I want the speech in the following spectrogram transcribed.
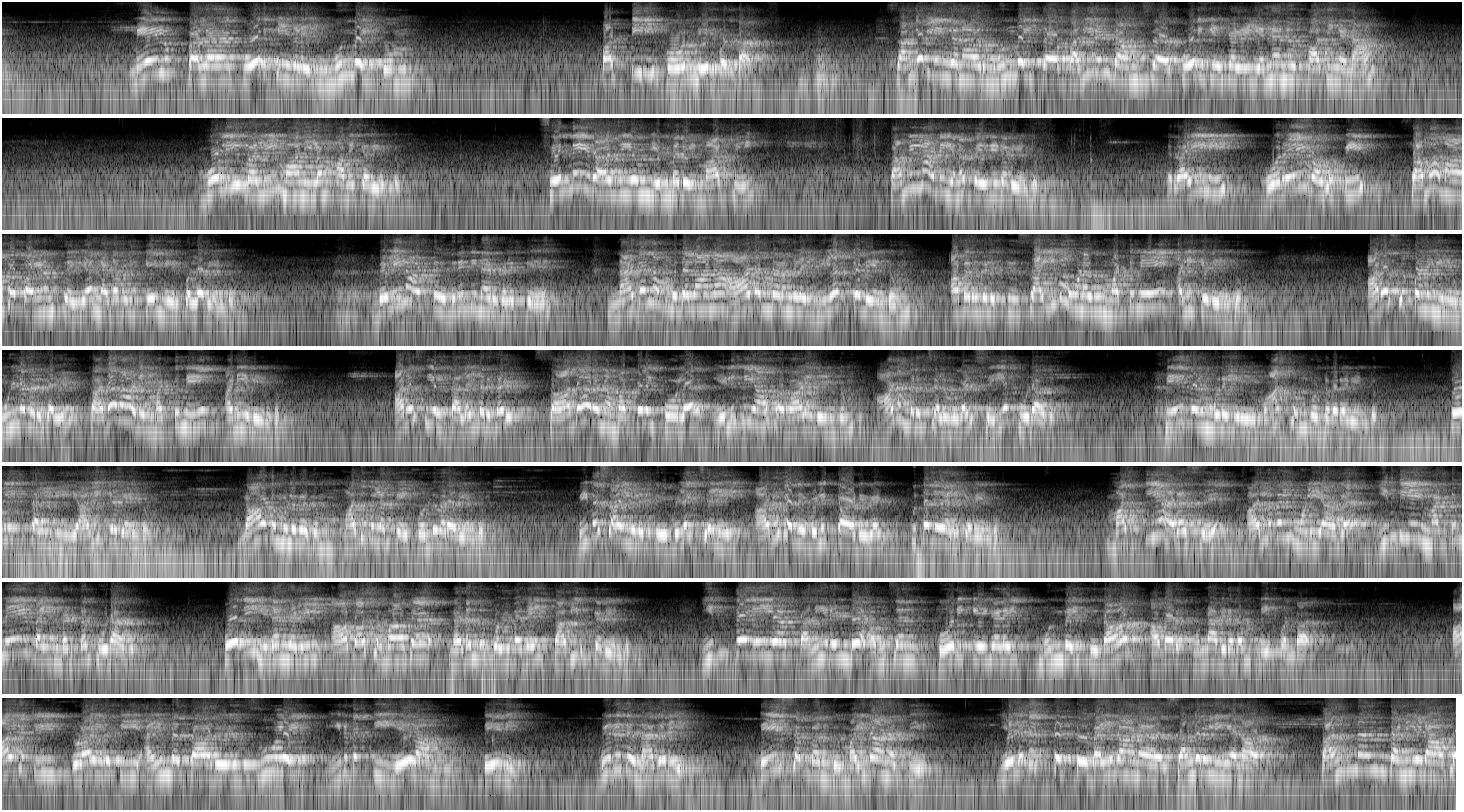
மேலும் பல கோரிக்கைகளை முன்வைத்தும் பட்டினி போர் மேற்கொண்டார். சங்கர்லிங்கனார் முன்வைத்த பனிரெண்டு அம்ச கோரிக்கைகள் என்னன்னு பார்த்தீங்கன்னா மொழி வழி மாநிலம் அமைக்க வேண்டும். சென்னை ராஜ்யம் என்பதை மாற்றி தமிழ்நாடு என பெயரிட வேண்டும். ரயிலில் ஒரே வகுப்பில் சமமாக பயணம் செய்ய நடவடிக்கை மேற்கொள்ள வேண்டும். வெளிநாட்டு விருந்தினர்களுக்கு நடனம் முதலான ஆடம்பரங்களை விலக்க வேண்டும். அவர்களுக்கு சைவ உணவு மட்டுமே அளிக்க வேண்டும். அரசு பணியில் உள்ளவர்கள் கதராடை மட்டுமே அணிய வேண்டும். அரசியல் தலைவர்கள் சாதாரண மக்களைப் போல எளிமையாக வாழ வேண்டும். ஆடம்பர செலவுகள் செய்யக்கூடாது. தேர்தல் முறையில் மாற்றம் கொண்டு வர வேண்டும். தொழிற்கல்வி அளிக்க வேண்டும். நாடு முழுவதும் மதுவிலக்கை கொண்டு வர வேண்டும். விவசாயிகளுக்கு விளைச்சலில் அறுபது விழுக்காடுகள் குத்தகை அளிக்க வேண்டும். மத்திய அரசு அலுவல் மொழியாக இந்தியை மட்டுமே பயன்படுத்தக்கூடாது. பொது இடங்களில் ஆபாசமாக நடந்து கொள்வதை தவிர்க்க வேண்டும். இத்தகைய பனிரெண்டு அம்சன் கோரிக்கைகளை முன்வைத்துதான் அவர் உண்ணாவிரதம் மேற்கொண்டார். ஆயிரத்தி தொள்ளாயிரத்தி ஐம்பத்தாறு ஜூலை இருபத்தி ஏழாம் தேதி விருதுநகரில் தேசபந்து மைதானத்தில் எழுபத்தெட்டு வயதான சங்கரலிங்கனார் தன்னந்தனியராக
